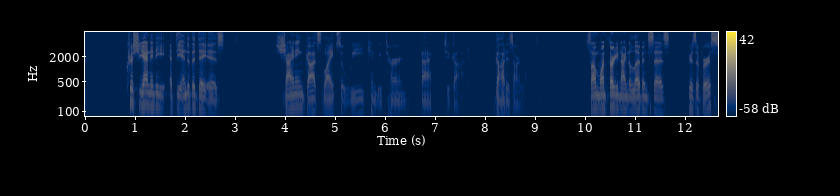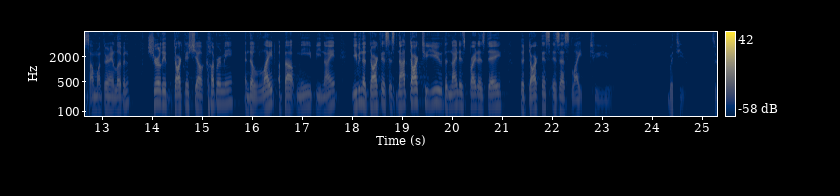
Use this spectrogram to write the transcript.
Christianity, at the end of the day, is shining God's light so we can return back to God. God is our light. Psalm 139 11 says, here's a verse Psalm 139 11. Surely the darkness shall cover me, and the light about me be night. Even the darkness is not dark to you, the night is bright as day. The darkness is as light to you, with you. So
